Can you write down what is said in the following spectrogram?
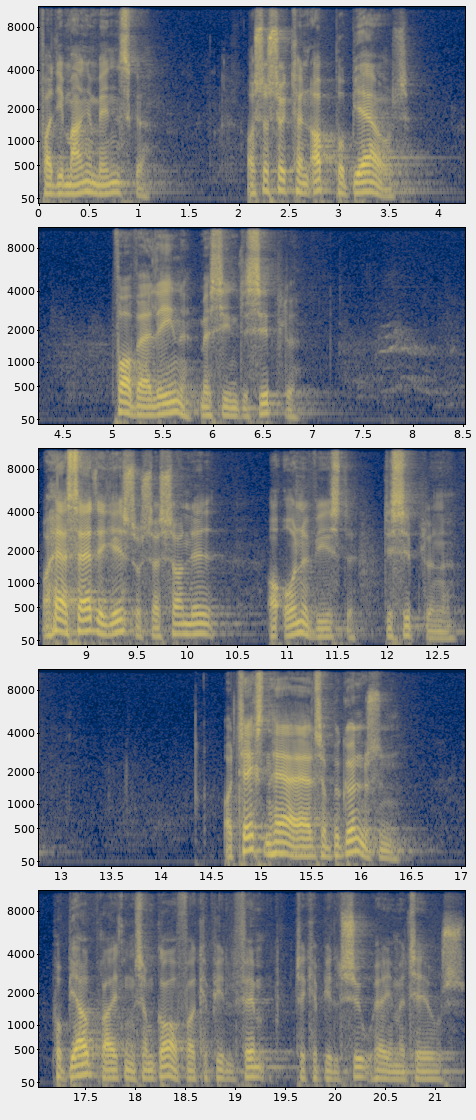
fra de mange mennesker. Og så søgte han op på bjerget for at være alene med sine disciple. Og her satte Jesus sig så ned og underviste disciplene. Og teksten her er altså begyndelsen på bjergprædiken, som går fra kapitel 5 til kapitel 7 her i Matthæus.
